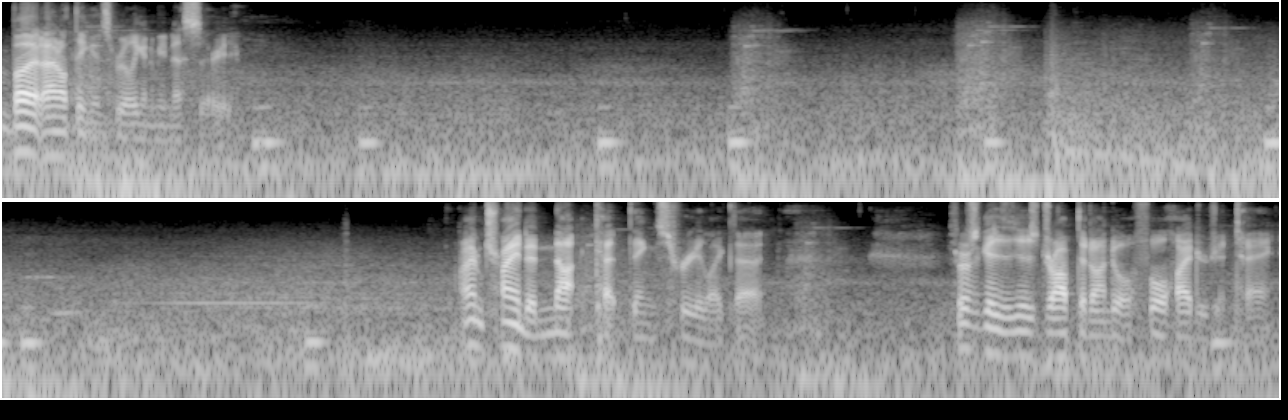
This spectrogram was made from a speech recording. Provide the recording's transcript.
but I don't think it's really going to be necessary. I'm trying to not cut things free like that. Especially because he just dropped it onto a full hydrogen tank.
